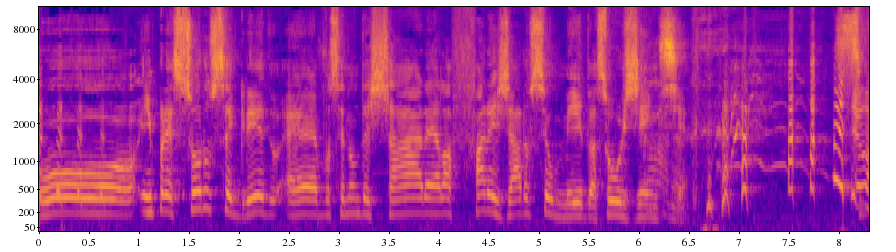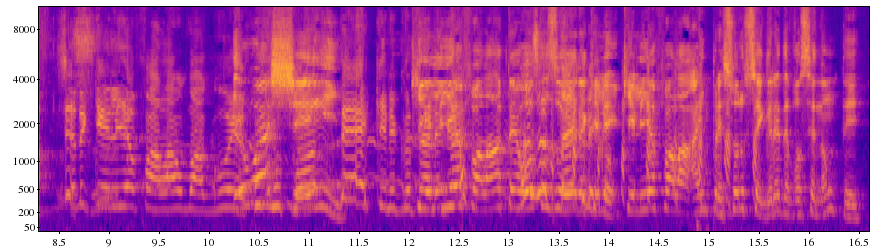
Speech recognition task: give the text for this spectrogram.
O impressora, o segredo é você não deixar ela farejar o seu medo, a sua urgência. Eu achando que ele ia falar um bagulho. Eu achei técnico, Que tá ele ia falar até Mas outra é zoeira, que ele, que ele ia falar, a impressora, o segredo é você não ter.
